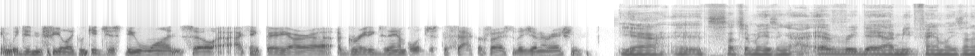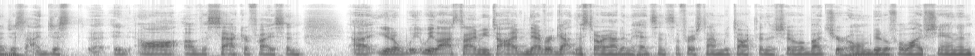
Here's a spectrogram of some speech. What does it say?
and we didn't feel like we could just do one so i think they are a, a great example of just the sacrifice of a generation yeah, it's such amazing. I, every day I meet families, and I just, I just uh, in awe of the sacrifice. And uh, you know, we, we last time you talked, I've never gotten the story out of my head since the first time we talked in the show about your own beautiful wife Shannon,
